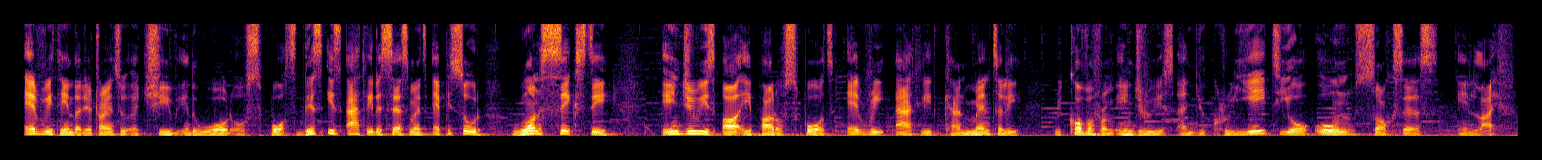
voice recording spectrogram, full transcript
everything that you're trying to achieve in the world of sports. This is Athlete Assessment, episode 160. Injuries are a part of sports. Every athlete can mentally recover from injuries, and you create your own success in life.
